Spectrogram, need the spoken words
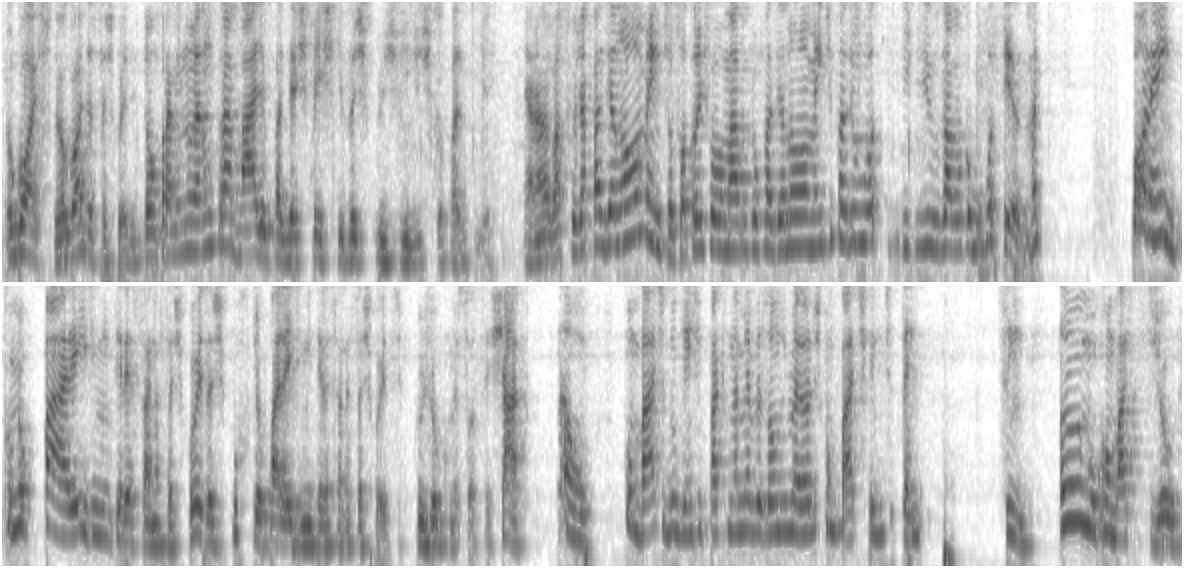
Eu gosto, eu gosto dessas coisas. Então, para mim, não era um trabalho fazer as pesquisas pros vídeos que eu fazia. Era um negócio que eu já fazia normalmente. Eu só transformava o que eu fazia normalmente e, fazia um e usava como roteiro, né? Porém, como eu parei de me interessar nessas coisas, por que eu parei de me interessar nessas coisas? Porque o jogo começou a ser chato? Não. O combate do Genshin Impact, na minha visão, é um dos melhores combates que a gente tem. Sim, amo o combate desse jogo.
